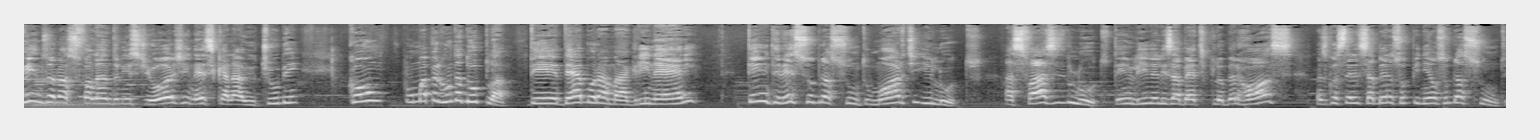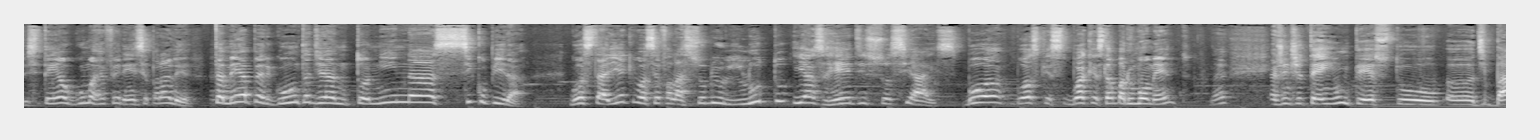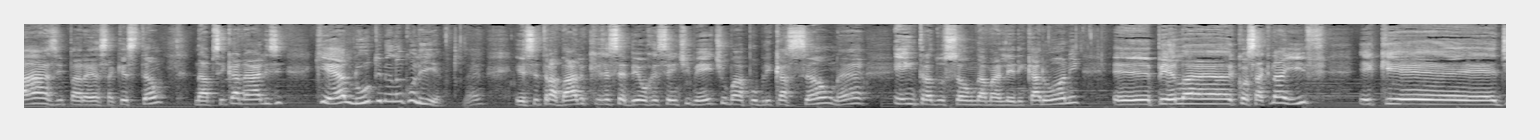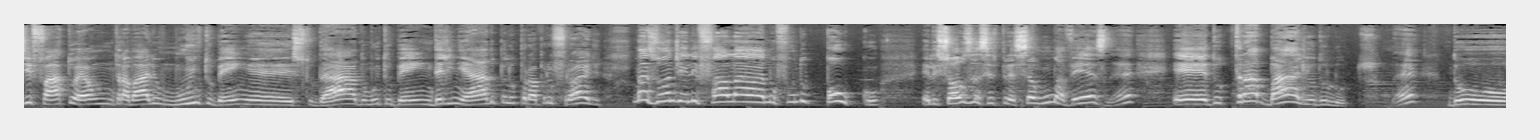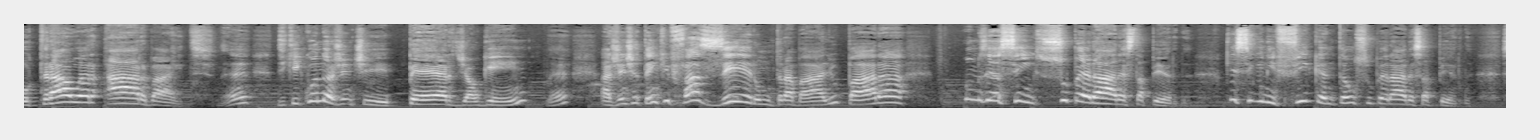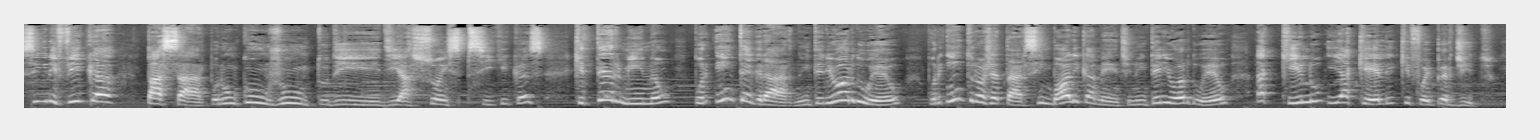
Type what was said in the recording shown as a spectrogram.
Bem-vindos ao nosso Falando Nisso de hoje, nesse canal YouTube, com uma pergunta dupla de Débora Magrineri. Tenho interesse sobre o assunto morte e luto. As fases do luto. Tenho lido Elizabeth Klober-Ross, mas gostaria de saber a sua opinião sobre o assunto e se tem alguma referência para ler. Também a pergunta de Antonina Sicupira. Gostaria que você falasse sobre o luto e as redes sociais. Boa, boa, boa questão para o momento. Né? A gente tem um texto uh, de base para essa questão na psicanálise, que é Luto e Melancolia. Né? Esse trabalho que recebeu recentemente uma publicação né, em tradução da Marlene Carone eh, pela Cossack Naif, e que de fato é um trabalho muito bem eh, estudado, muito bem delineado pelo próprio Freud, mas onde ele fala no fundo pouco ele só usa essa expressão uma vez, né? É, do trabalho do luto, né? do Trauerarbeit, né? de que quando a gente perde alguém, né? a gente tem que fazer um trabalho para, vamos dizer assim, superar esta perda. Que significa então superar essa perda? Significa passar por um conjunto de, de ações psíquicas que terminam por integrar no interior do eu, por introjetar simbolicamente no interior do eu aquilo e aquele que foi perdido.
